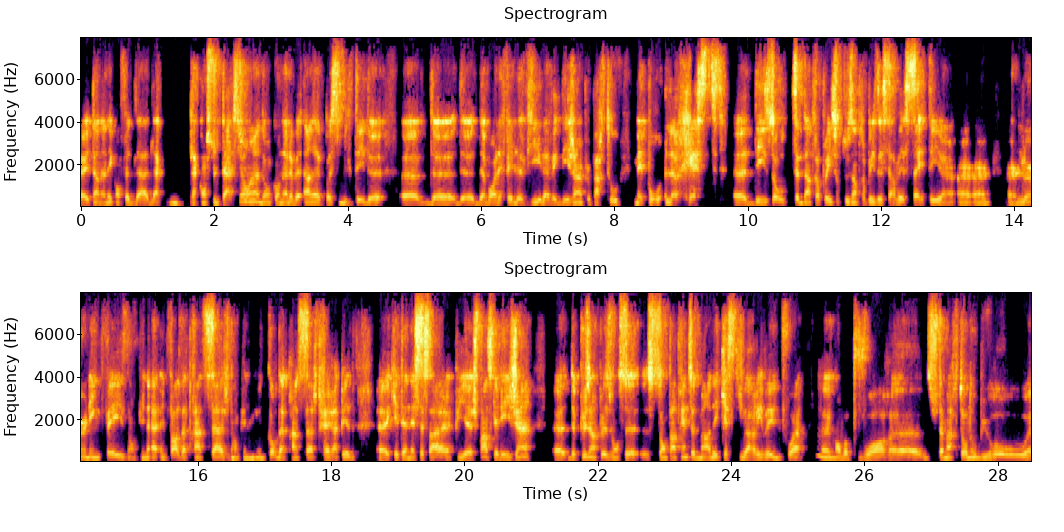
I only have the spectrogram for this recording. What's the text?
étant donné qu'on fait de la, de la, consultation. Hein, donc, on avait, on avait la possibilité de d'avoir de, l'effet levier avec des gens un peu partout. Mais pour le reste des autres types d'entreprises, surtout les entreprises de services, ça a été un, un, un learning phase, donc une, une phase d'apprentissage, donc une, une courbe d'apprentissage très rapide euh, qui était nécessaire. Et puis, euh, je pense que les gens euh, de plus en plus vont se, sont en train de se demander qu'est-ce qui va arriver une fois mm-hmm. qu'on va pouvoir justement retourner au bureau,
